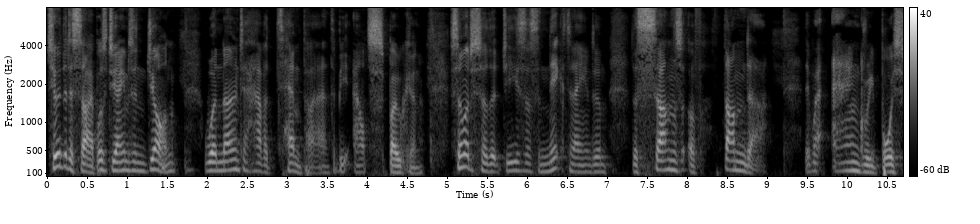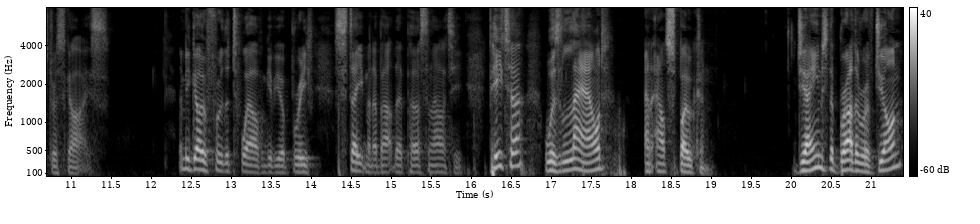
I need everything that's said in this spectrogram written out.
Two of the disciples, James and John, were known to have a temper and to be outspoken, so much so that Jesus nicknamed them the sons of thunder. They were angry, boisterous guys. Let me go through the 12 and give you a brief statement about their personality. Peter was loud and outspoken. James, the brother of John,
